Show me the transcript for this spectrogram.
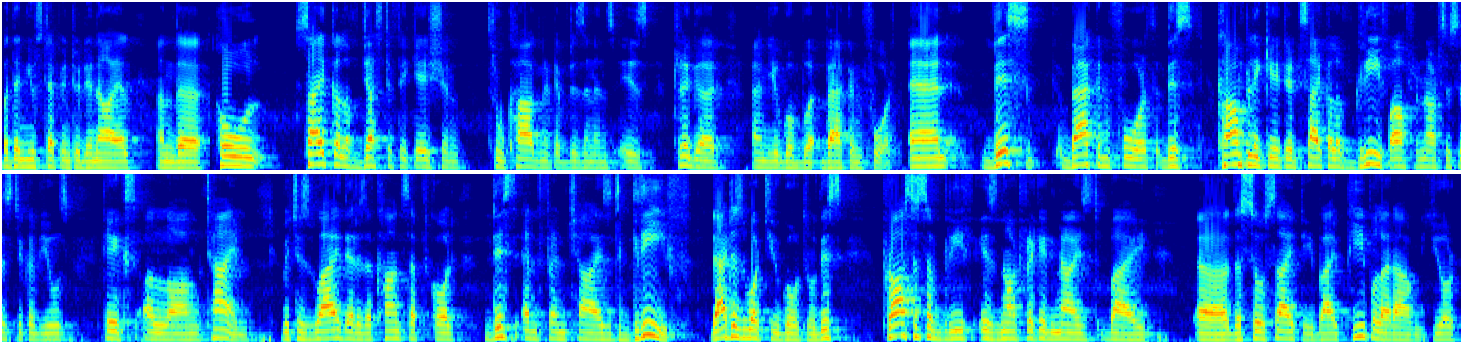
But then you step into denial, and the whole cycle of justification through cognitive dissonance is triggered, and you go b- back and forth. And this back and forth, this complicated cycle of grief after narcissistic abuse takes a long time, which is why there is a concept called disenfranchised grief. That is what you go through. This process of grief is not recognized by uh, the society, by people around. Your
